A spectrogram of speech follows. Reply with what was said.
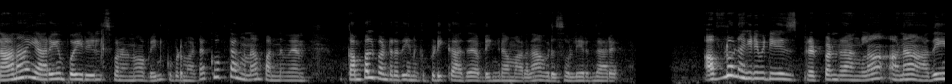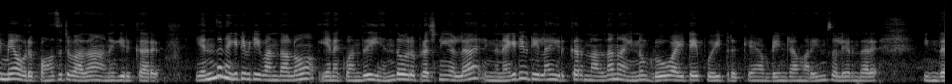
நானாக யாரையும் போய் ரீல்ஸ் பண்ணணும் அப்படின்னு கூப்பிட மாட்டேன். கூப்பிட்டாங்கன்னா பண்ணுவேன். கம்பல் பண்ணுறது எனக்கு பிடிக்காது அப்படிங்கிற மாதிரி தான் அவர் சொல்லியிருந்தார். அவ்வளோ நெகட்டிவிட்டி ஸ்ப்ரெட் பண்ணுறாங்களாம் ஆனால் அதையுமே அவர் பாசிட்டிவாக தான் அணுகியிருக்காரு. எந்த நெகட்டிவிட்டி வந்தாலும் எனக்கு வந்து எந்த ஒரு பிரச்சனையும் இல்லை. இந்த நெகட்டிவிட்டிலாம் இருக்கிறதுனால தான் நான் இன்னும் க்ரோ ஆகிட்டே போயிட்டுருக்கேன் அப்படின்ற மாதிரியும் சொல்லியிருந்தார். இந்த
